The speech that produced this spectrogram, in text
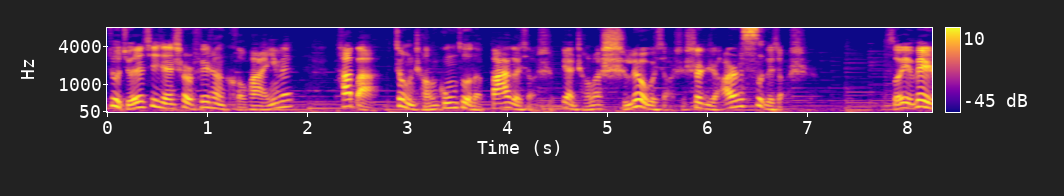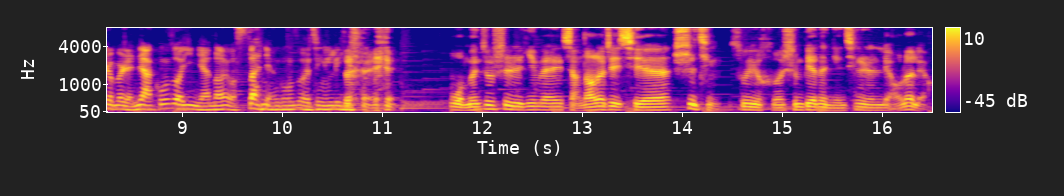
就觉得这件事儿非常可怕，因为他把正常工作的八个小时变成了十六个小时，甚至二十四个小时。所以为什么人家工作一年能有三年工作经历？对。我们就是因为想到了这些事情，所以和身边的年轻人聊了聊，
